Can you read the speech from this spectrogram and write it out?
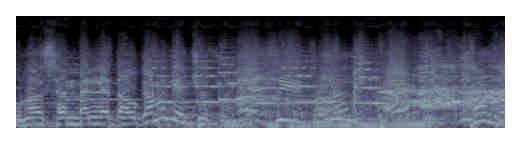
Ulan sen benimle dalga mı geçiyorsun? Ne Siirt ulan? He? Burada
